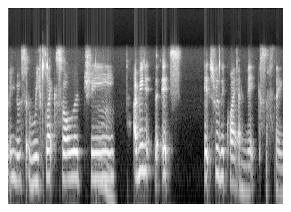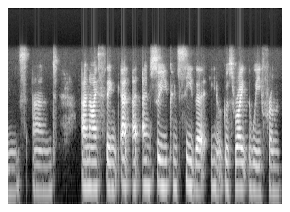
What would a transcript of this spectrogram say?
you know sort of reflexology. Mm. I mean, it, it's it's really quite a mix of things. And and I think and, and so you can see that you know it goes right the way from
